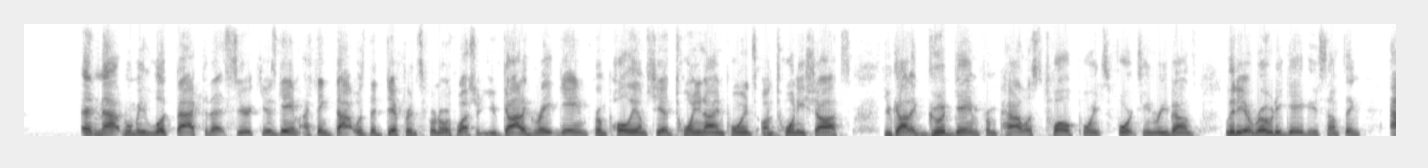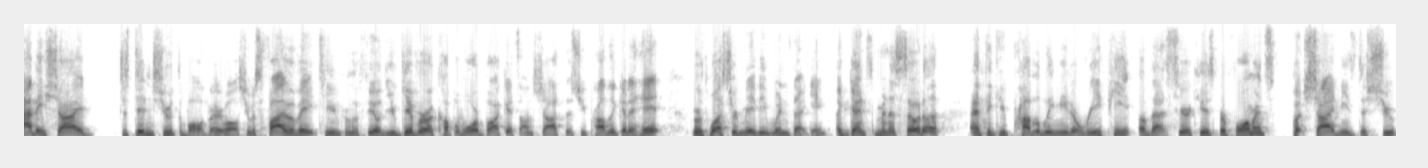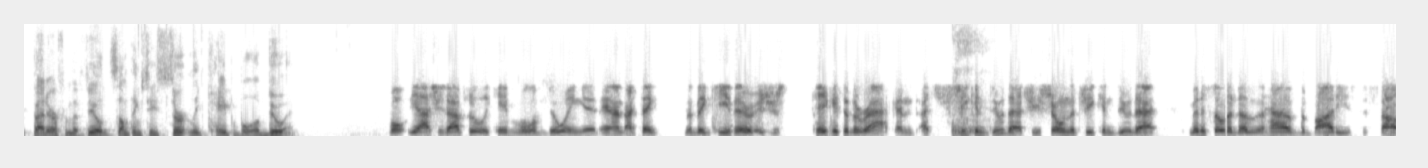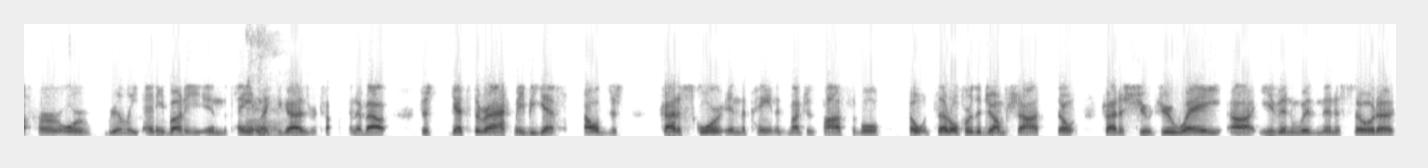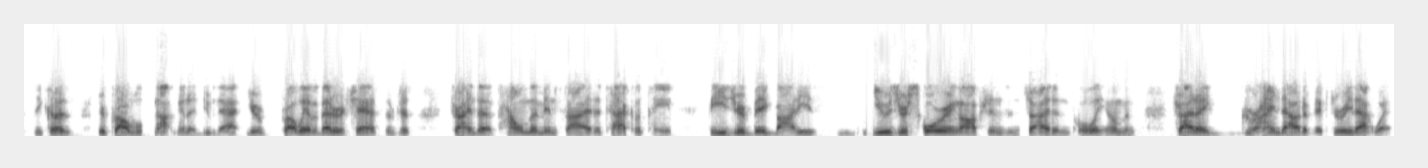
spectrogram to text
And Matt, when we look back to that Syracuse game, I think that was the difference for Northwestern. You got a great game from Pulliam. She had 29 points on 20 shots. You got a good game from Pallas, 12 points, 14 rebounds. Lydia Rohde gave you something. Abi Scheid just didn't shoot the ball very well. She was 5 of 18 from the field. You give her a couple more buckets on shots that she probably could have hit, Northwestern maybe wins that game. Against Minnesota, I think you probably need a repeat of that Syracuse performance, but Scheid needs to shoot better from the field, something she's certainly capable of doing. Well, yeah, she's absolutely capable of doing it, and I think the big key there is just take it to the rack, and she can do that. She's shown that she can do that. Minnesota doesn't have the bodies to stop her or really anybody in the paint, like you guys were talking about. Just get to the rack, maybe get fouled, just try to score in the paint as much as possible. Don't settle for the jump shots. Don't try to shoot your way uh, even with Minnesota because you're probably not going to do that. You probably have a better chance of just trying to pound them inside, attack the paint, feed your big bodies, use your scoring options and try and Pulliam and try to grind out a victory that way.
